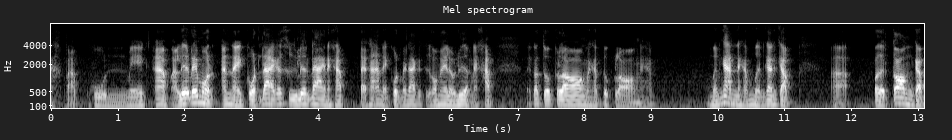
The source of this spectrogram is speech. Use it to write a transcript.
อะปรับหุ่นเมคอัพอะเลือกได้หมด อันไหนกดได้ก็คือเลือกได้นะครับ แต่ถ้าอันไหนกดไม่ได้ก็คือเขาไม่ให้เราเลือกนะครับ แล้วก็ตัวกรองนะครับตัวกรองนะครับ เหมือนกันนะครับ เหมือนกันกับอ่าเปิดกล้องกับ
